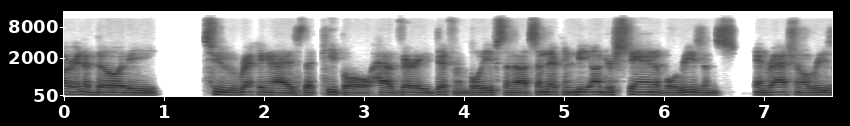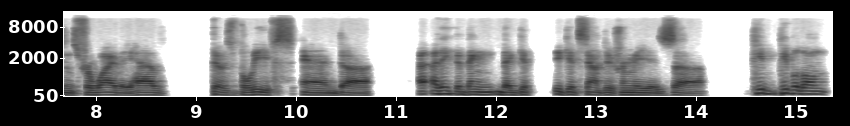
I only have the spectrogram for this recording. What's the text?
our inability to recognize that people have very different beliefs than us and there can be understandable reasons and rational reasons for why they have those beliefs and uh, I, think the thing that get it gets down to for me is uh, pe- people don't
